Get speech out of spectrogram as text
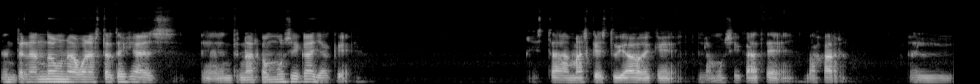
Entrenando una buena estrategia es eh, entrenar con música, ya que está más que estudiado de que la música hace bajar el,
